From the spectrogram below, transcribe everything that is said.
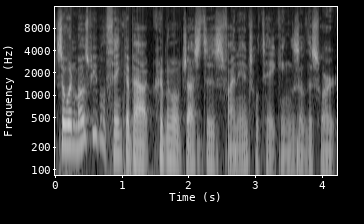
So when most people think about criminal justice financial takings of the sort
